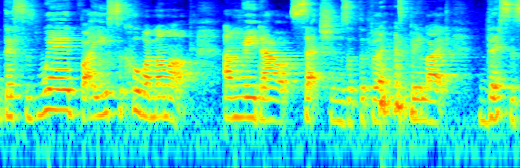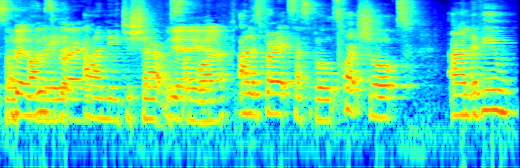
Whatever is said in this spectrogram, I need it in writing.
this is weird, but I used to call my mum up and read out sections of the book to be like, "This is so This is funny, great. I need to share it with Yeah, someone." yeah. And it's very accessible. It's quite short, and if you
